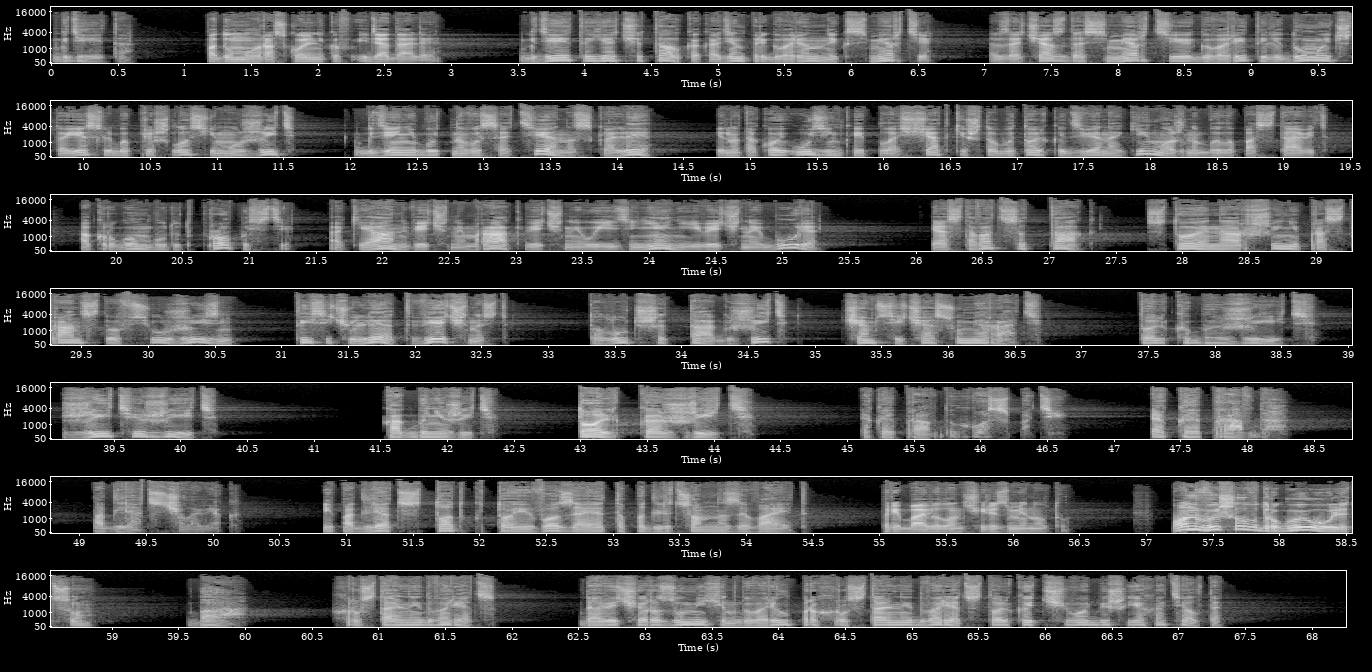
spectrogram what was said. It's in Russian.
«Где это?» — подумал Раскольников, идя далее. «Где это я читал, как один приговоренный к смерти за час до смерти говорит или думает, что если бы пришлось ему жить где-нибудь на высоте, на скале и на такой узенькой площадке, чтобы только две ноги можно было поставить, а кругом будут пропасти, океан, вечный мрак, вечное уединение и вечная буря, и оставаться так — стоя на аршине пространства всю жизнь, тысячу лет, вечность, то лучше так жить, чем сейчас умирать. Только бы жить, жить и жить. Как бы не жить, только жить. Экая правда, Господи, экая правда. Подлец человек. И подлец тот, кто его за это подлецом называет, прибавил он через минуту. Он вышел в другую улицу. Ба, Хрустальный дворец. Давеча Разумихин говорил про Хрустальный дворец, только чего бишь я хотел-то?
